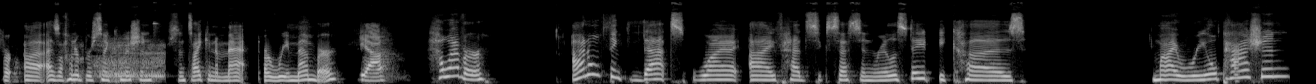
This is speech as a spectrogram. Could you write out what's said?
for, uh, as 100% commission since I can ima- or remember. Yeah. However, I don't think that's why I've had success in real estate because my real passion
